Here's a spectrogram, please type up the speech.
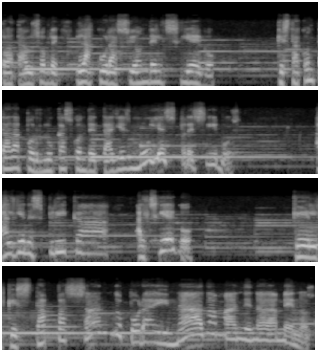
trata sobre la curación del ciego, que está contada por Lucas con detalles muy expresivos. Alguien explica al ciego que el que está pasando por ahí, nada más ni nada menos,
